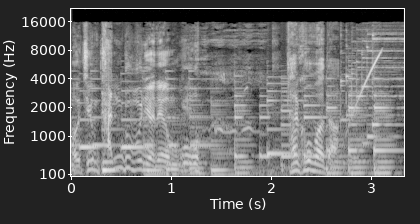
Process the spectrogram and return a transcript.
어, 지금 단 부분이야, 내가 보기엔. 달콤하다.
